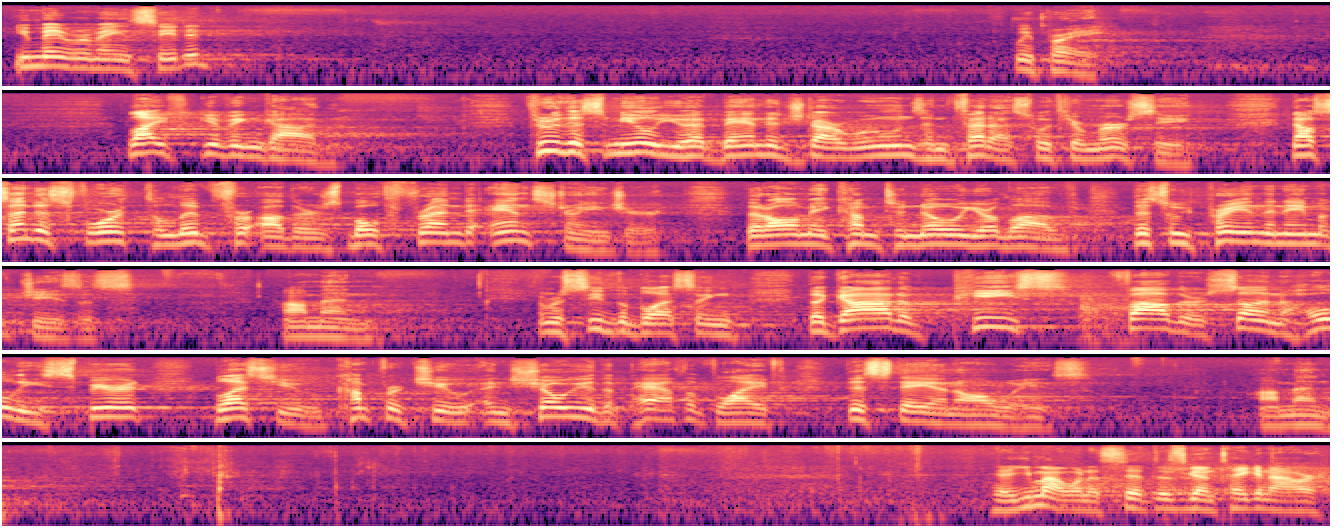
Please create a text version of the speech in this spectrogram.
You may remain seated. We pray. Life giving God, through this meal you have bandaged our wounds and fed us with your mercy. Now send us forth to live for others, both friend and stranger, that all may come to know your love. This we pray in the name of Jesus. Amen. And receive the blessing. The God of peace, Father, Son, Holy Spirit, bless you, comfort you, and show you the path of life this day and always. Amen. Yeah, you might want to sit. This is going to take an hour.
